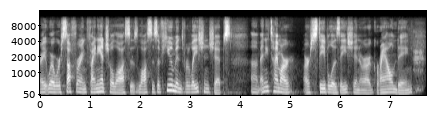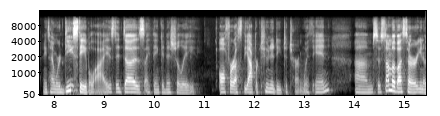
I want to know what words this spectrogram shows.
right? Where we're suffering financial losses, losses of humans, relationships. Um, anytime our, our stabilization or our grounding, anytime we're destabilized, it does, I think, initially offer us the opportunity to turn within. Um, so some of us are, you know,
